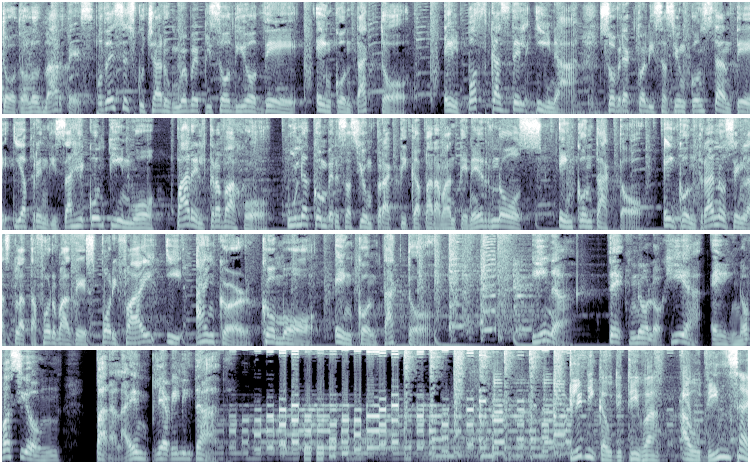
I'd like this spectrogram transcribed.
Todos los martes podés escuchar un nuevo episodio de En Contacto, el podcast del INA sobre actualización constante y aprendizaje continuo para el trabajo. Una conversación práctica para mantenernos en contacto. Encontranos en las plataformas de Spotify y Anchor como En Contacto. INA, tecnología e innovación para la empleabilidad. Clínica Auditiva Audinza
